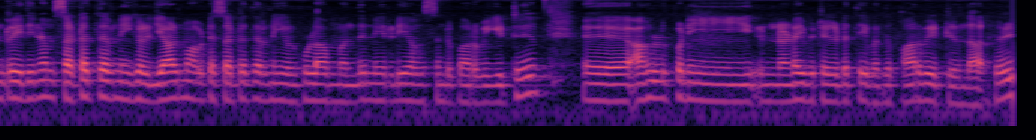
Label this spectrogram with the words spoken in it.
இன்றைய தினம் சட்டத்தரணிகள் யாழ் மாவட்ட சட்டத்தரணிகள் குழாம் வந்து நேரடியாக சென்று பார்வையிட்டு அஹ், நடைபெற்ற இடத்தை வந்து பார்வையிட்டிருந்தார்கள்.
